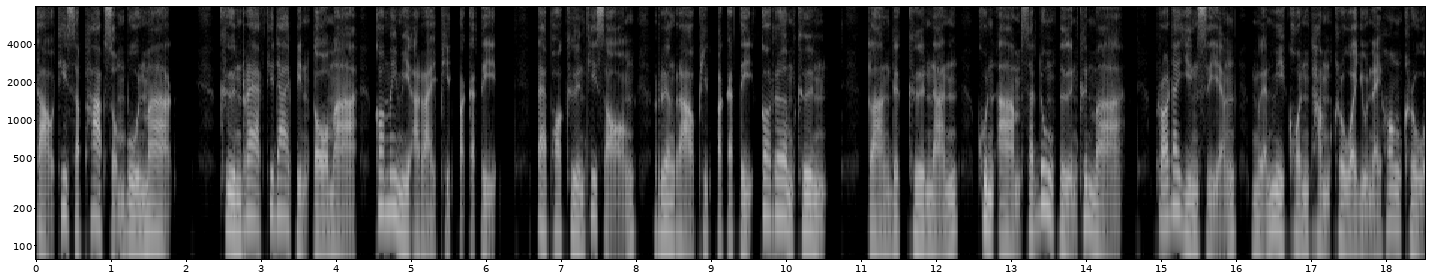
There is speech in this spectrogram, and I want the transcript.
เก่าที่สภาพสมบูรณ์มาก คืนแรกที่ได้ปิ่นโตมาก็ไม่มีอะไรผิดปกติ แต่พอคืนที่สองเรื่องราวผิดปกติก็เริ่มขึ้น กลางดึกคืนนั้น คุณอามสะดุ้งตื่นขึ้นมา เพราะได้ยินเสียงเหมือนมีคนทำครัวอยู่ในห้องครัว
